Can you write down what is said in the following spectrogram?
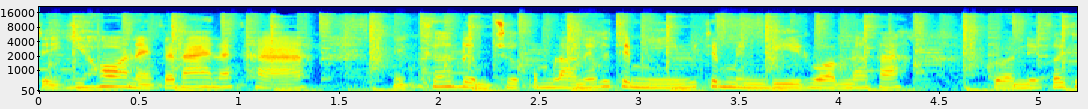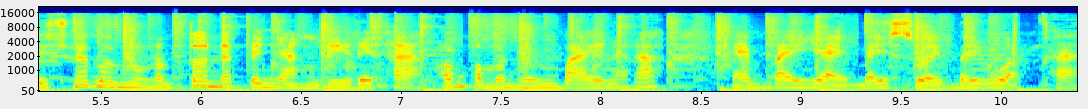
จะยี่ห้อไหนก็ได้นะคะ ในเครื่องดื่มชูกำลังนี้ก็จะมีวิตามินดีรวมนะคะ ตัวนี้ก็จะช่วยบำรุงลำต้นได้เป็นอย่างดีเลยค่ะ พร้อมกับบำรุงใบนะคะให้ใบใหญ่ใบสวยใบอวบค่ะ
